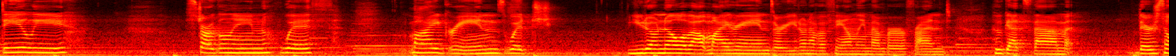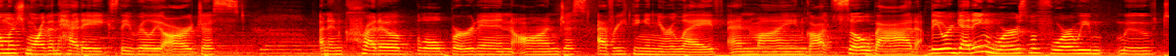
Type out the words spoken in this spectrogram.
daily struggling with migraines which you don't know about migraines or you don't have a family member or friend who gets them. They're so much more than headaches. They really are just an incredible burden on just everything in your life, and mine got so bad. They were getting worse before we moved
